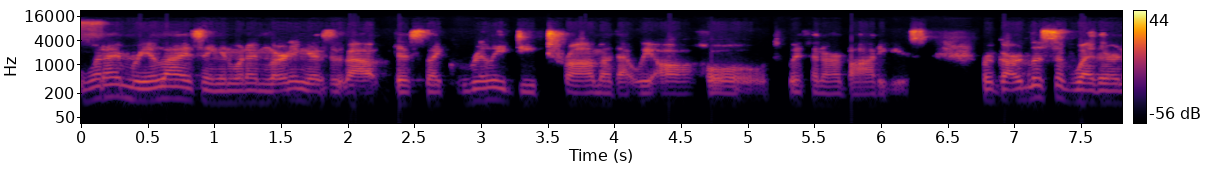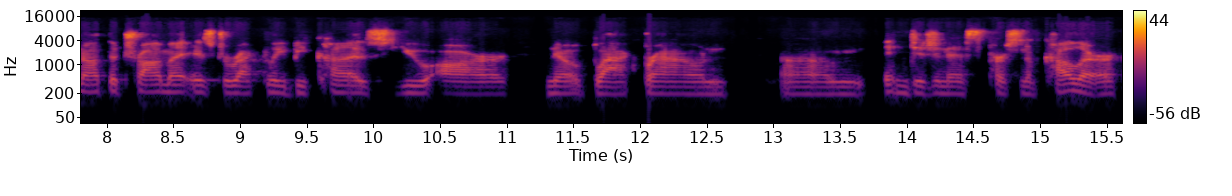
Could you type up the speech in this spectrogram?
what I'm realizing and what I'm learning is about this like really deep trauma that we all hold within our bodies, regardless of whether or not the trauma is directly because you are you know black brown um, indigenous person of color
